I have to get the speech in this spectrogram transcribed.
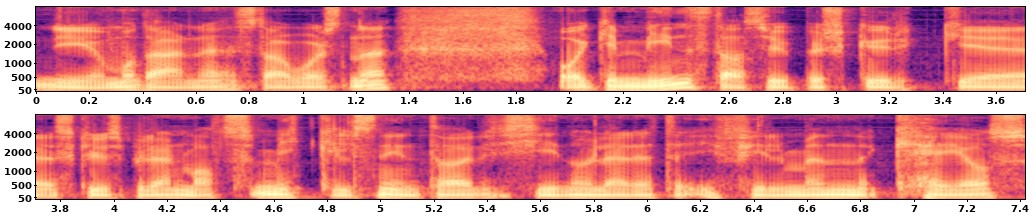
nye og moderne Star Warsene, og ikke minst da superskurk-skuespilleren Mats Mikkelsen inntar kinolerretet i filmen Chaos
